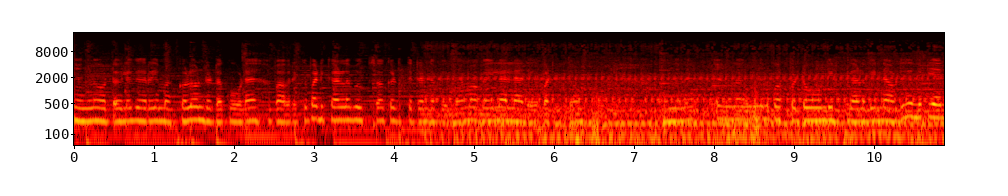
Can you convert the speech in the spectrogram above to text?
ഞങ്ങൾ ഓട്ടോയിൽ കയറി മക്കളും ഉണ്ട് കേട്ടോ കൂടെ. അപ്പോൾ അവർക്ക് പഠിക്കാനുള്ള ബുക്സൊക്കെ എടുത്തിട്ടുണ്ട്. പിന്നെ മൊബൈലല്ലാതെ ഞങ്ങൾ അങ്ങനെ പുറപ്പെട്ടുകൊണ്ടിരിക്കുകയാണ്. പിന്നെ അവിടെ ചെന്നിട്ട് ഞാൻ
